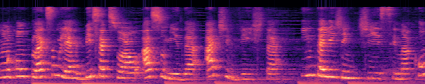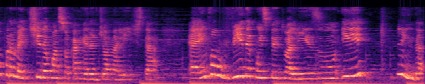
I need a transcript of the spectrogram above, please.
uma complexa mulher bissexual assumida, ativista, inteligentíssima, comprometida com a sua carreira de jornalista, é, envolvida com espiritualismo e linda.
